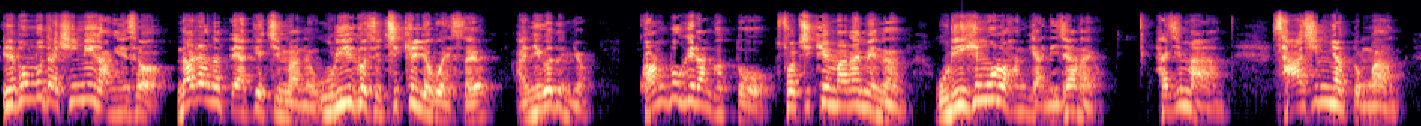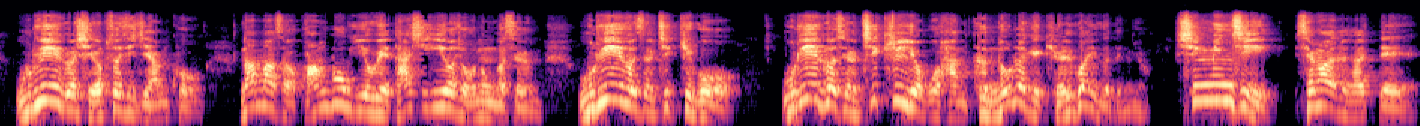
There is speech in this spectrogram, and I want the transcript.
일본보다 힘이 강해서 나라는 빼앗겼지만 우리 것을 지키려고 했어요? 아니거든요. 광복이란 것도 솔직히 말하면은 우리 힘으로 한 게 아니잖아요. 하지만 40년 동안 우리의 것이 없어지지 않고 남아서 광복 이후에 다시 이어져 오는 것은 우리의 것을 지키고 우리의 것을 지키려고 한 그 노력의 결과이거든요. 식민지 생활을 할 때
